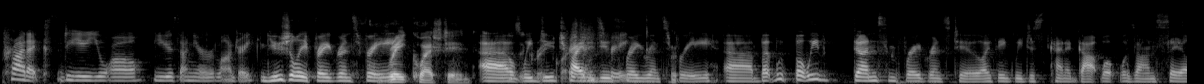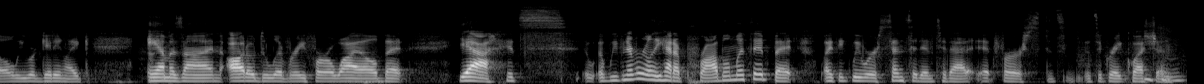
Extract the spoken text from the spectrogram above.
products do you, you all use on your laundry? usually fragrance free Great question. Uh, we great do try to do fragrance free, uh, but we, but we've done some fragrance too. I think we just kind of got what was on sale. We were getting like Amazon auto delivery for a while, but yeah, it's we've never really had a problem with it. But I think we were sensitive to that at first. It's it's a great question.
